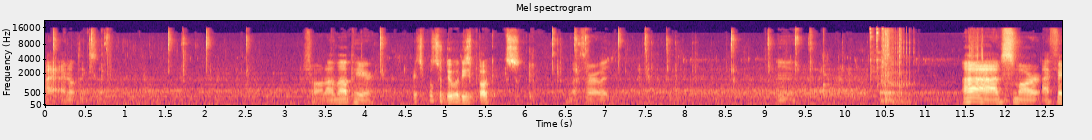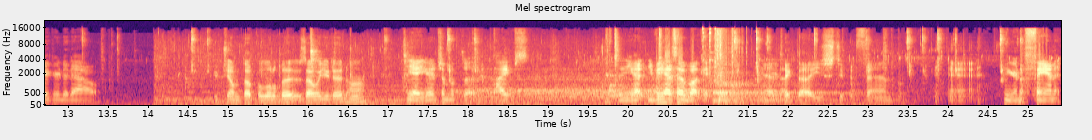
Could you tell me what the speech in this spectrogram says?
I, I don't think so. Sean, I'm up here. What are you supposed to do with these buckets? I'm gonna throw it. Mm. Ah, I'm smart. I figured it out. You jumped up a little bit. Is that what you did, huh? Yeah, you gotta jump up the pipes. So you got, you have to have a bucket. Yeah, take that, you stupid fan. You're gonna fan it.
